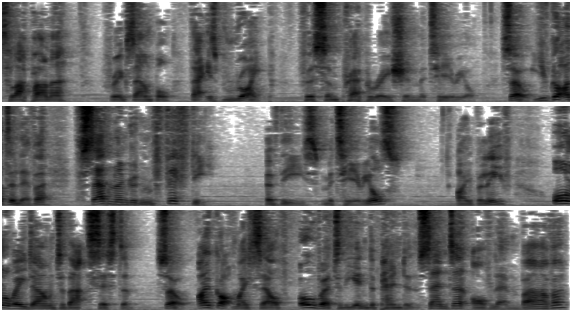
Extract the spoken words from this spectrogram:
Tlapana, for example, that is ripe for some preparation material. So you've got to deliver 750 of these materials, I believe, all the way down to that system. So I got myself over to the independent centre of Lembava,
